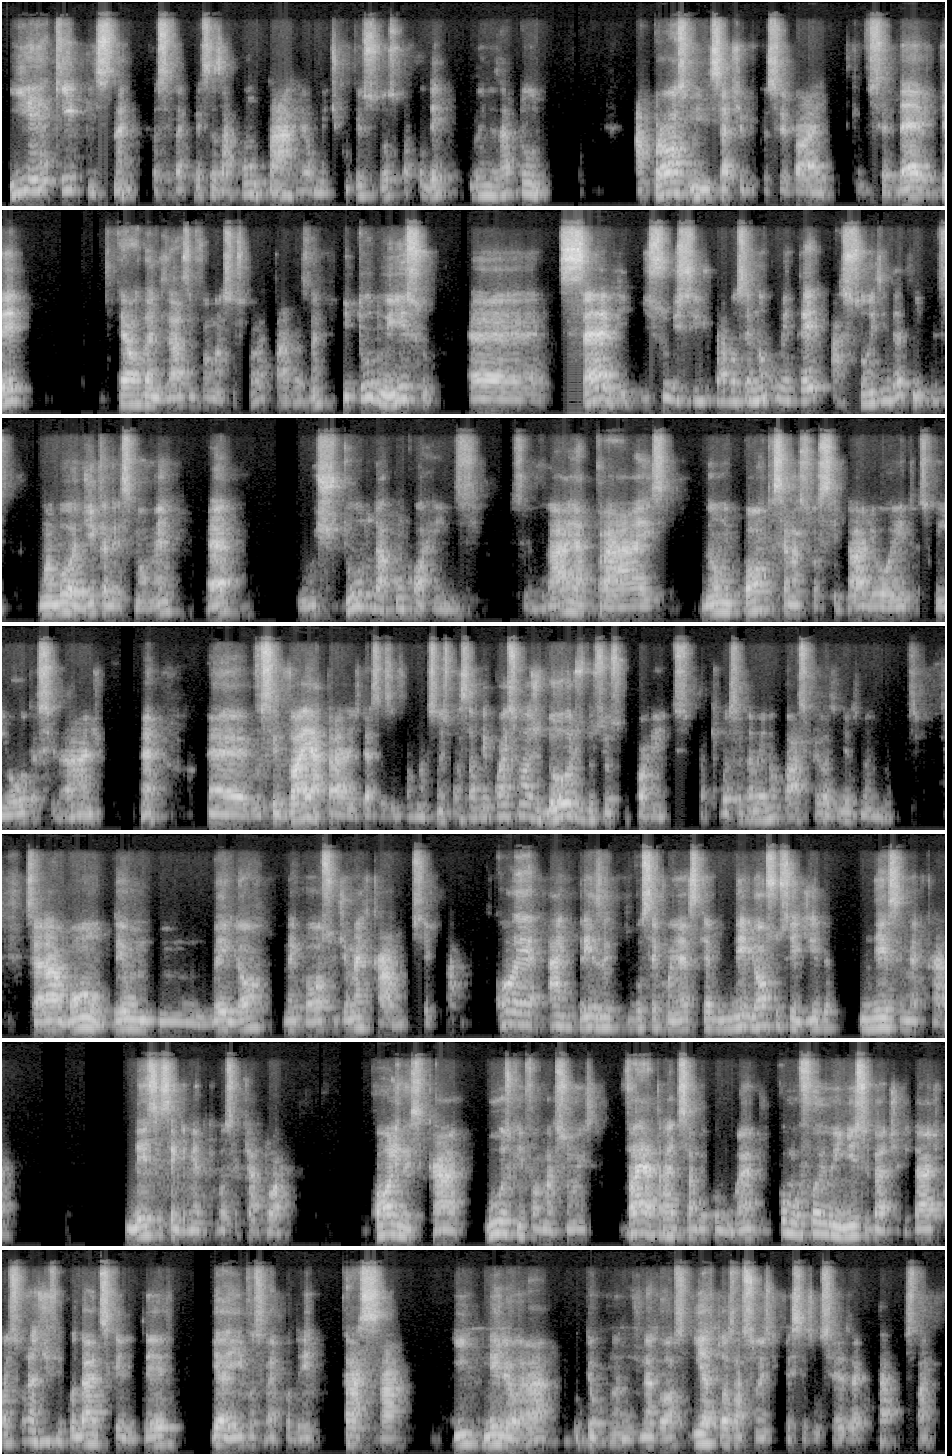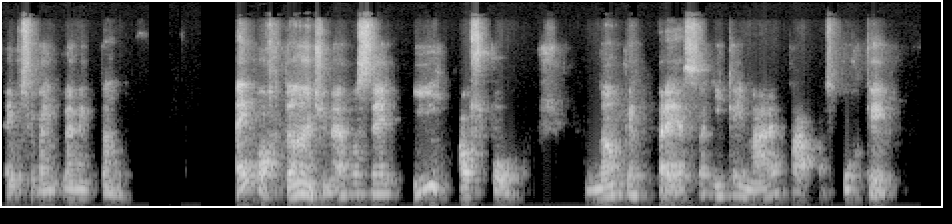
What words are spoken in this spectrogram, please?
e em equipes, né? Você vai precisar contar realmente com pessoas para poder organizar tudo. A próxima iniciativa que você vai, que você deve ter, é organizar as informações coletadas, né? E tudo isso é, serve de subsídio para você não cometer ações indevidas. Uma boa dica nesse momento é o estudo da concorrência. Você vai atrás, não importa se é na sua cidade ou entre em outra cidade, né? É, você vai atrás dessas informações para saber quais são as dores dos seus concorrentes, para que você também não passe pelas mesmas dores. Será bom ter um, um melhor negócio de mercado. Você, qual é a empresa que você conhece que é melhor sucedida nesse mercado, nesse segmento que você quer atuar? Cole nesse cara, busque informações, vai atrás de saber como é, como foi o início da atividade, quais foram as dificuldades que ele teve, e aí você vai poder traçar e melhorar o teu plano de negócio e as tuas ações que precisam ser executadas, tá? Aí você vai implementando. É importante, né, você ir aos poucos, não ter pressa e queimar etapas. Por quê?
